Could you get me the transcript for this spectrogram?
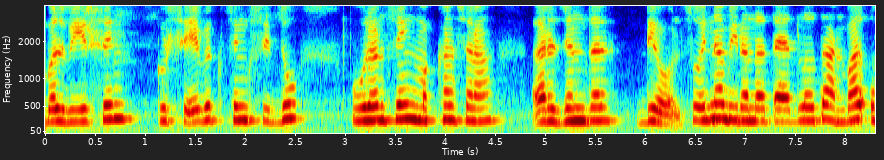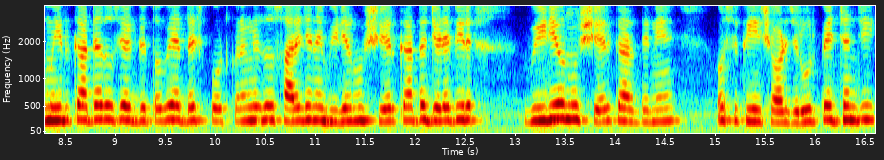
ਬਲਵੀਰ ਸਿੰਘ ਗੁਰਸੇਵਕ ਸਿੰਘ ਸਿੱਧੂ, ਪੂਰਨ ਸਿੰਘ ਮੱਖਣ ਸਰਾਂ ਰਜਿੰਦਰ ਦਿਓਲ। ਸੋ ਇਹਨਾਂ ਵੀਰਾਂ ਦਾ ਤਹਿ ਦਿਲੋਂ ਧੰਨਵਾਦ। ਉਮੀਦ ਕਰਦੇ ਹਾਂ ਤੁਸੀਂ ਅੱਗੇ ਤੋਂ ਵੀ ਇਦਾਂ ਸਪੋਰਟ ਕਰੋਗੇ। ਸੋ ਸਾਰੇ ਜਣੇ ਵੀਡੀਓ ਨੂੰ ਸ਼ੇਅਰ ਕਰ ਦਿਓ। ਜਿਹੜੇ ਵੀਰ ਵੀਡੀਓ ਨੂੰ ਸ਼ੇਅਰ ਕਰਦੇ ਨੇ, ਉਹ ਸਕਰੀਨਸ਼ਾਟ ਜ਼ਰੂਰ ਭੇਜਣ ਜੀ।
